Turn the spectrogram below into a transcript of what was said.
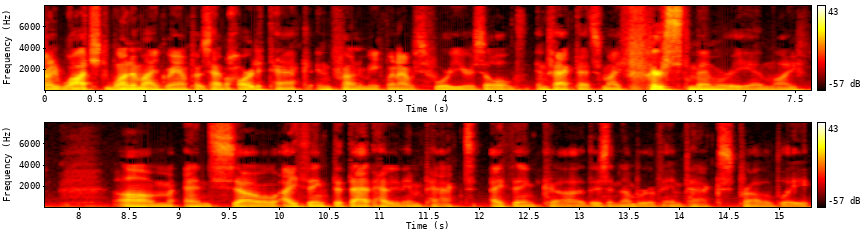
I watched one of my grandpas have a heart attack in front of me when I was four years old. In fact, that's my first memory in life. Um, and so I think that that had an impact. I think uh, there's a number of impacts, probably.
